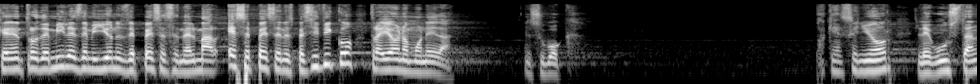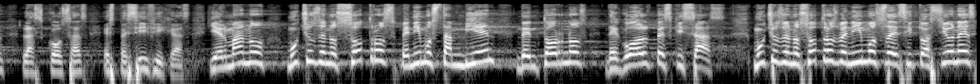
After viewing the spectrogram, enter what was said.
que dentro de miles de millones de peces en el mar, ese pez en específico traía una moneda en su boca? Porque al Señor le gustan las cosas específicas. Y hermano, muchos de nosotros venimos también de entornos de golpes quizás. Muchos de nosotros venimos de situaciones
